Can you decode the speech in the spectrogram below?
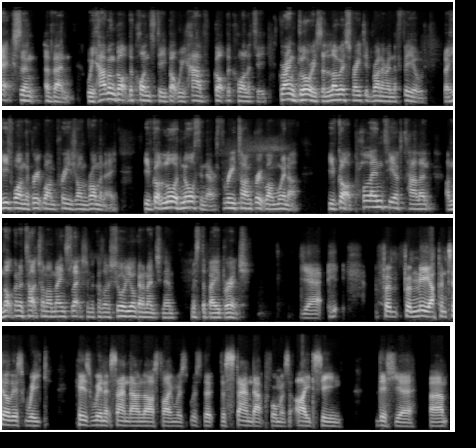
Excellent event. We haven't got the quantity, but we have got the quality. Grand Glory is the lowest rated runner in the field, but he's won the Group One Prix Jean Romanet. You've got Lord North in there, a three time Group One winner. You've got plenty of talent. I'm not going to touch on our main selection because I'm sure you're going to mention him, Mr. Bay Bridge. Yeah, he, for for me, up until this week, his win at Sandown last time was was the the standout performance I'd seen this year. Um,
